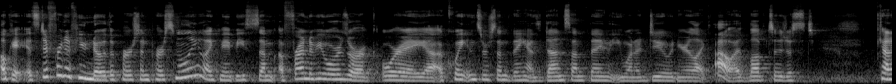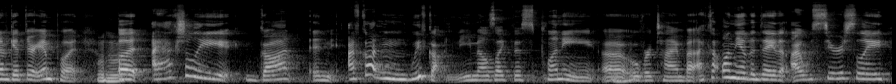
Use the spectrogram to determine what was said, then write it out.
Okay, it's different if you know the person personally, like maybe some a friend of yours or or a uh, acquaintance or something has done something that you want to do, and you're like, oh, I'd love to just kind of get their input. Mm-hmm. But I actually got and I've gotten we've gotten emails like this plenty uh, mm-hmm. over time. But I got one the other day that I was seriously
